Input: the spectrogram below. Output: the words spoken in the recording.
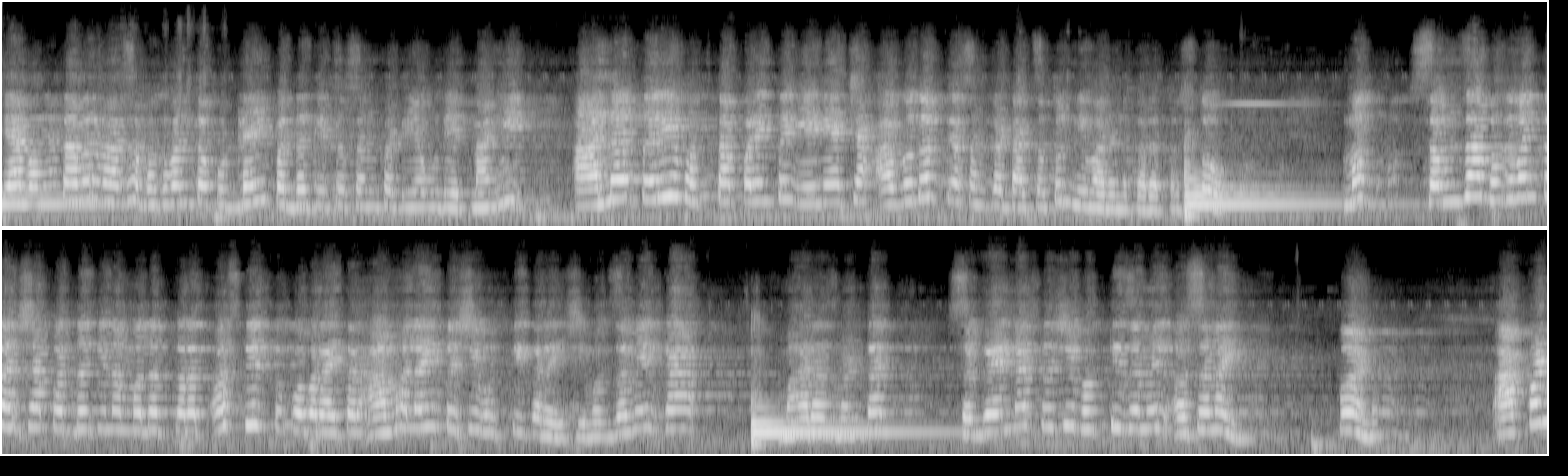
त्या भक्तावर माझा भगवंत कुठल्याही पद्धतीचं संकट येऊ देत नाही. आलं तरी भक्तापर्यंत येण्याच्या अगोदर त्या संकटाचं तो निवारण करत असतो. मग समजा भगवंत अशा पद्धतीनं मदत करत असतील तुकोबराय आहे तर आम्हालाही तशी भक्ती करायची. मग जमेल का? महाराज म्हणतात सगळ्यांनाच तशी भक्ती जमेल असं नाही. पण आपण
